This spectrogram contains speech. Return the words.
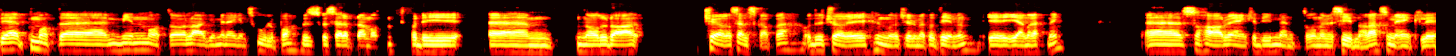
det er på en måte min måte å lage min egen skole på, hvis du skal se det på den måten. Fordi eh, når du da kjører selskapet, og du kjører i 100 km i timen i én retning, Eh, så har du egentlig de mentorene ved siden av deg som egentlig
